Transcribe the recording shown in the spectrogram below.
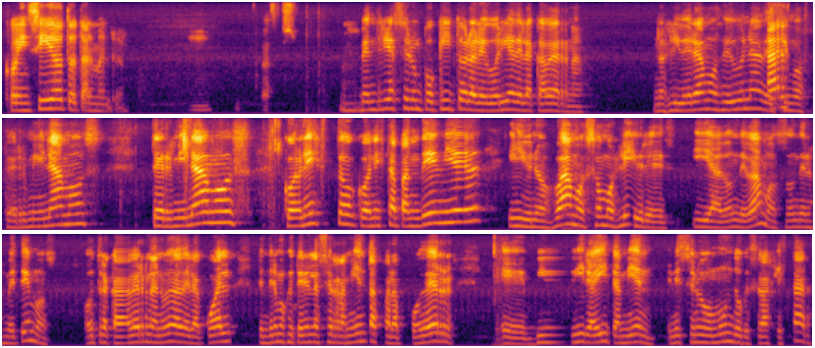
Coincido totalmente. Mm, gracias. Vendría a ser un poquito la alegoría de la caverna. Nos liberamos de una, decimos, terminamos, terminamos con esto, con esta pandemia y nos vamos, somos libres. ¿Y a dónde vamos? ¿Dónde nos metemos? Otra caverna nueva de la cual tendremos que tener las herramientas para poder eh, vivir ahí también, en ese nuevo mundo que se va a gestar.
